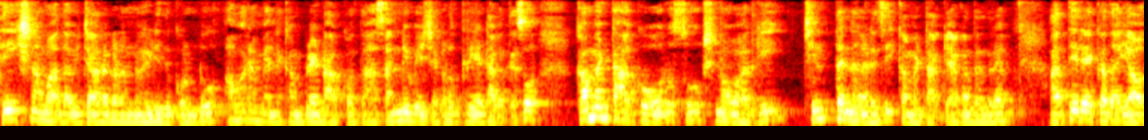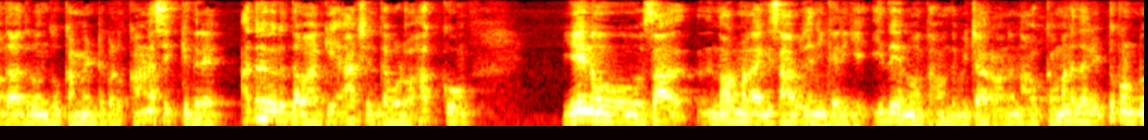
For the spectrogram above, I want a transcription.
ತೀಕ್ಷ್ಣವಾದ ವಿಚಾರಗಳನ್ನು ಹಿಡಿದುಕೊಂಡು ಅವರ ಮೇಲೆ ಕಂಪ್ಲೇಂಟ್ ಹಾಕುವಂತಹ ಸನ್ನಿವೇಶಗಳು ಕ್ರಿಯೇಟ್ ಆಗುತ್ತೆ. ಸೊ ಕಮೆಂಟ್ ಹಾಕುವವರು ಸೂಕ್ಷ್ಮವಾಗಿ ಚಿಂತನೆ ನಡೆಸಿ ಕಮೆಂಟ್ ಹಾಕಿ. ಯಾಕಂತಂದರೆ ಅತಿರೇಕದ ಯಾವುದಾದ್ರೂ ಒಂದು ಕಮೆಂಟ್ಗಳು ಕಾಣಸಿಕ್ಕಿದರೆ ಅದರ ವಿರುದ್ಧವಾಗಿ ಆ್ಯಕ್ಷನ್ ತಗೊಳ್ಳುವ ಹಕ್ಕು ಏನು ಸಾ ನಾರ್ಮಲ್ ಆಗಿ ಸಾರ್ವಜನಿಕರಿಗೆ ಇದೆ ಅನ್ನುವಂತಹ ಒಂದು ವಿಚಾರವನ್ನು ನಾವು ಗಮನದಲ್ಲಿಟ್ಟುಕೊಂಡು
